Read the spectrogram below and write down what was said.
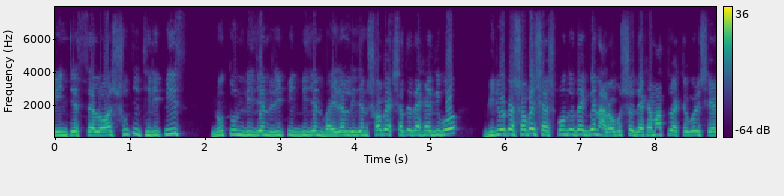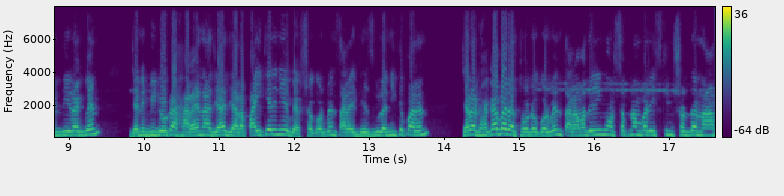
প্রিন্টের সালোয়ার, সুতি থ্রি পিস, নতুন design, repeat design, viral design, সব একসাথে দেখাই দিব। ভিডিওটা সবাই শেষ পর্যন্ত দেখবেন আর অবশ্যই দেখা মাত্র একটা করে শেয়ার দিয়ে রাখবেন। যেন ভিডিওটা হারায় না যায়, যারা পাইকারি নিয়ে ব্যবসা করবেন, তারা এই ড্রেসগুলো নিতে পারেন। যারা ঢাকা বাইরে ফটো করবেন, তারা আমাদের এই হোয়াটসঅ্যাপ নাম্বারে স্ক্রিনশট দেওয়া নাম,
